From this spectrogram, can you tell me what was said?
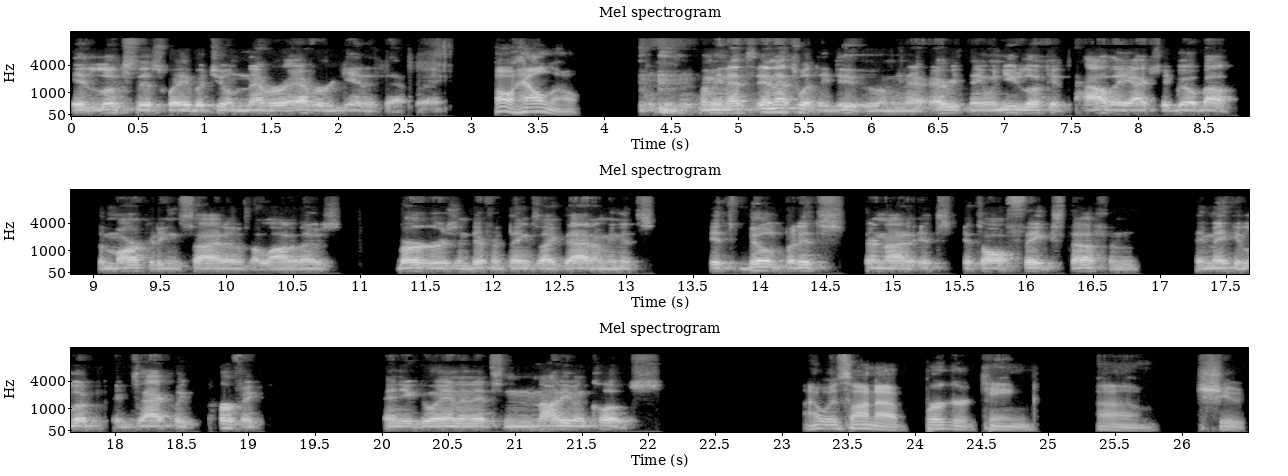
it looks this way, but you'll never ever get it that way. Oh hell no! I mean, that's and that's what they do. I mean, everything when you look at how they actually go about the marketing side of a lot of those burgers and different things like that. I mean, it's it's built, but it's they're not. It's it's all fake stuff, and they make it look exactly perfect. And you go in, and it's not even close. I was on a Burger King um, shoot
